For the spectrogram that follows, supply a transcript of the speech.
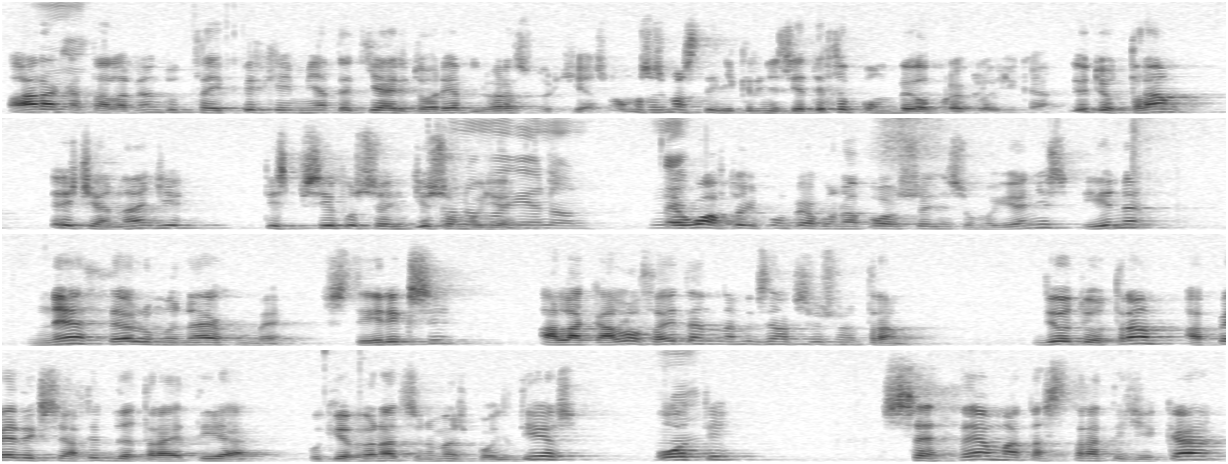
Άρα ναι. καταλαβαίνετε ότι θα υπήρχε μια τέτοια ρητορία από πλευράς της Τουρκίας. Όμως ας είμαστε ειλικρινείς, γιατί αυτό Πομπέο προεκλογικά. Διότι ο Τραμπ έχει ανάγκη τι ψήφους της ελληνικής ομογένειας. Ναι. Εγώ αυτό λοιπόν που έχω να πω στου Έλληνες ομογένειες είναι ναι, θέλουμε να έχουμε στήριξη, αλλά καλό θα ήταν να μην ξαναψηφίσουν Τραμπ. Διότι ο Τραμπ απέδειξε αυτή την τετραετία που κυβερνά τις ΗΠΑ ναι. ότι σε θέματα στρατηγικά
